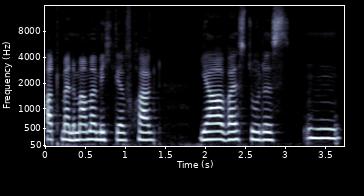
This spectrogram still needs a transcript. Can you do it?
hat meine Mama mich gefragt, ja, weißt du, dass mh, hm,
